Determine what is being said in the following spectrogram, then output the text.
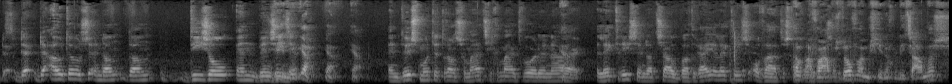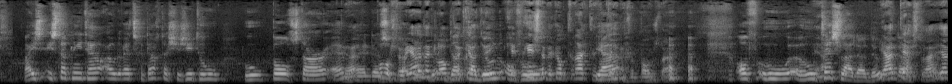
De, de, de auto's en dan, dan diesel en benzine. Ja, ja, ja. En dus moet de transformatie gemaakt worden naar elektrisch. En dat zou batterij-elektrisch of waterstof. Of, of waterstof, maar misschien nog iets anders. Maar is, is dat niet heel ouderwets gedacht? Als je ziet hoe, hoe Polestar hè, Ja, eh, dus Polestar, ja, dat klopt. dat gaat heb- doen. Of heb hoe, gisteren de contracten Ja. gekregen van Polestar. of hoe, hoe Ja. Tesla dat doet. Ja, Dan- Tesla, ja, dan-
